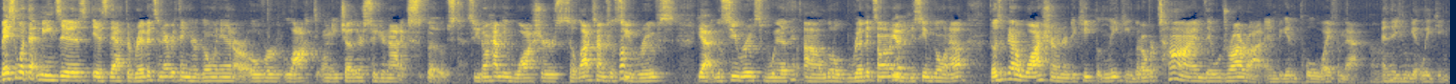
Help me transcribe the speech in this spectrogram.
Basically, what that means is is that the rivets and everything you're going in are overlocked on each other, so you're not exposed. So you don't have any washers. So a lot of times you'll see roofs. Yeah, you'll see roofs with uh, little rivets on them, Yep. and you see them going up. Those have got a washer under to keep them leaking, but over time they will dry rot and begin to pull away from that, and then you can get leaking.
